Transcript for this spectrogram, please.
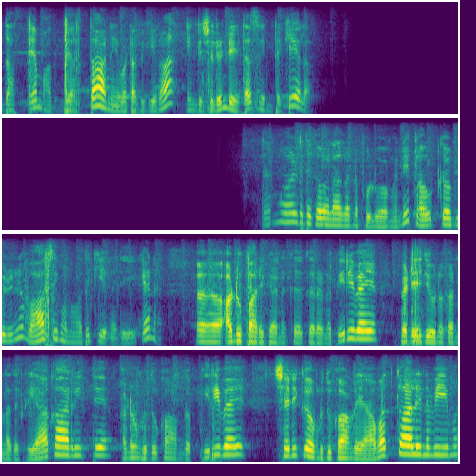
දත්ත මධ්‍යස්ථානයවට අපි කියනවා ඉංග්‍රීසි වලින් data center කියලා. දැන් ඔයාලට දෙක බලා ගන්න පුළුවන්න්නේ ක්ලවුඩ් කම්පියුටින්ගේ වාසි මොනවද කියන දේ ගැන. අ, අඩු පරිගණක කරන පිරිවැය, වැඩි දියුණු කරන ලද ක්‍රියාකාරීත්වය, අඩු මෘදුකාංග පිරිවැය, ශනික මෘදුකාංග යාවත්කාලීන වීම,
